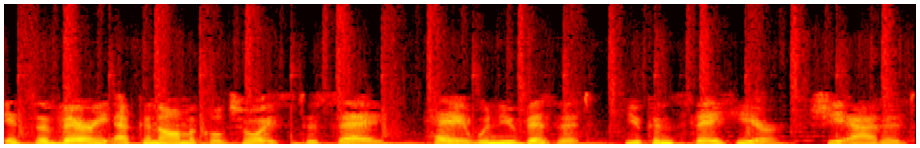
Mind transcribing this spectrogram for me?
It's a very economical choice to say, hey when you visit, you can stay here, she added.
